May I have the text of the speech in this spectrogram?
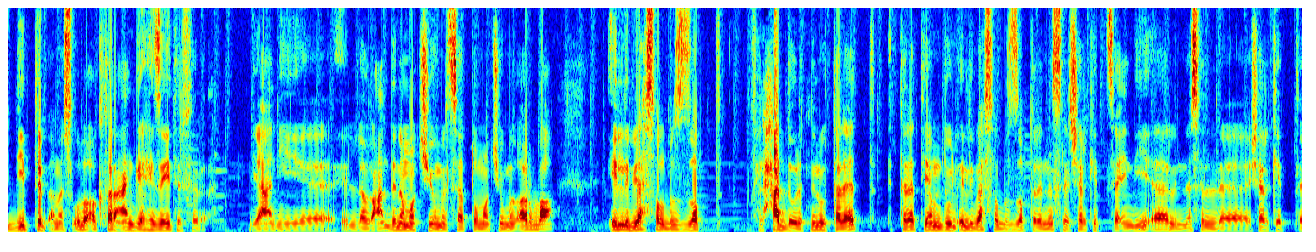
دي بتبقى مسؤولة أكتر عن جاهزية الفرقة. يعني آه، لو عندنا ماتش يوم السبت وماتش يوم الأربع إيه اللي بيحصل بالظبط؟ الحد والاثنين والثلاث الثلاث أيام دول إيه اللي بيحصل بالظبط للناس اللي شاركت 90 دقيقة للناس اللي شاركت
